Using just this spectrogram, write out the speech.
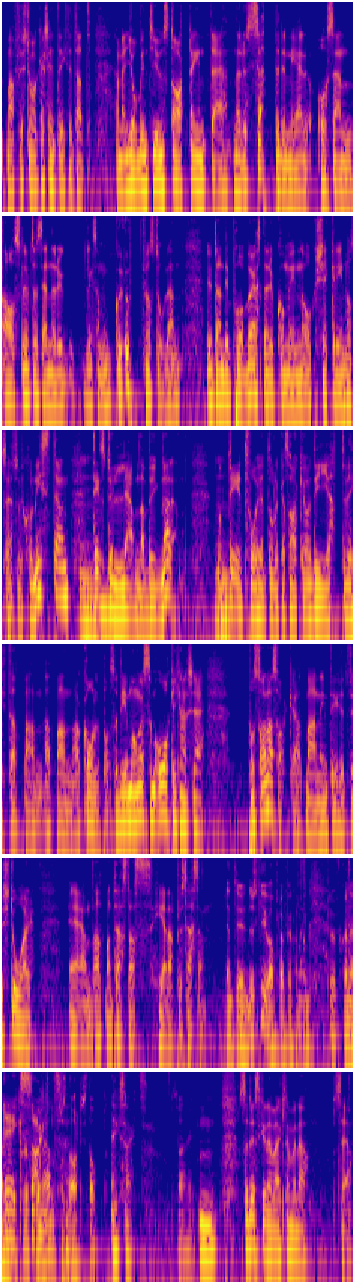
Man förstår kanske inte riktigt att ja, men jobbintervjun startar inte när du sätter dig ner och sen avslutar sig när du liksom går upp från stolen. Utan det påbörjas när du kommer in och checkar in hos receptionisten Mm. tills du lämnar byggnaden. Och det är två helt olika saker och det är jätteviktigt att man, att man har koll på. Så det är många som åker kanske på sådana saker, att man inte riktigt förstår eh, att man testas hela processen. Du ska ju vara professionell, professionell, Exakt. professionell från start till stopp. Exakt. Så det. Mm. Så det skulle jag verkligen vilja säga.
